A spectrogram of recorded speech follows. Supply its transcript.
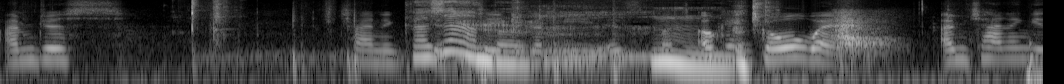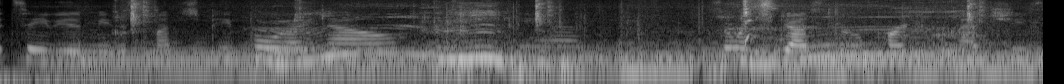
I'm just trying to get Sadie to meet as much. Okay, go away. I'm trying to get Sadie to meet as much people right now. So when she does throw parties and that, she's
